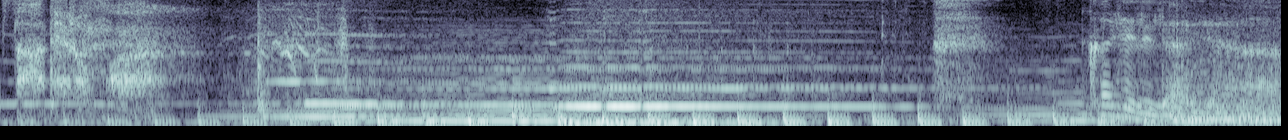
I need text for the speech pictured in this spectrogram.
sağ derim. Kaleliler ya.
